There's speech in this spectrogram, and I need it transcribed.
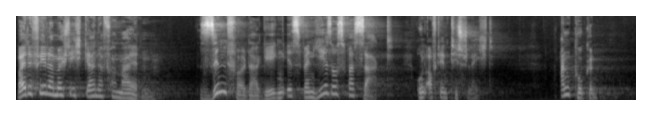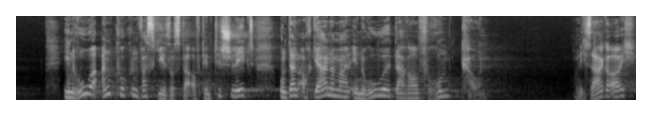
Beide Fehler möchte ich gerne vermeiden. Sinnvoll dagegen ist, wenn Jesus was sagt und auf den Tisch legt. Angucken, in Ruhe angucken, was Jesus da auf den Tisch legt und dann auch gerne mal in Ruhe darauf rumkauen. Und ich sage euch,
